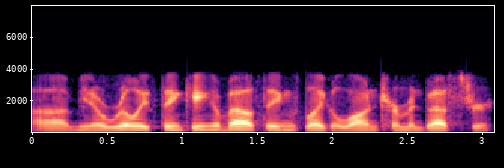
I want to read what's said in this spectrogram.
um, you know really thinking about things like a long term investor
